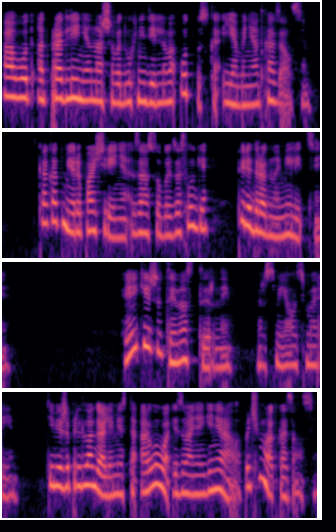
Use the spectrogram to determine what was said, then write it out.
А вот от продления нашего двухнедельного отпуска я бы не отказался. Как от меры поощрения за особые заслуги перед родной милицией. «Экий же ты настырный», – рассмеялась Мария. «Тебе же предлагали вместо Орлова и звания генерала. Почему отказался?»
